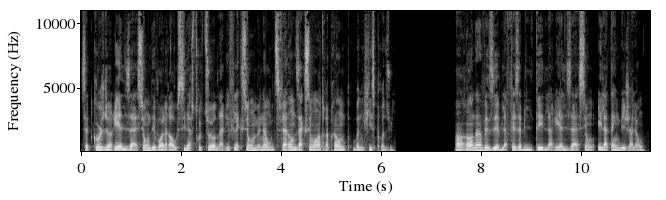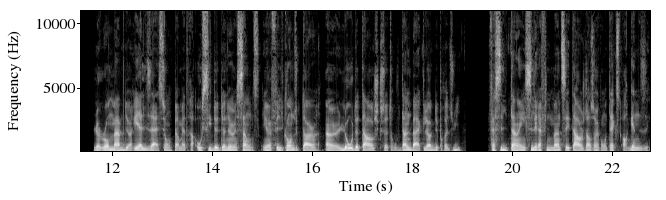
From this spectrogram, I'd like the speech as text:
Cette couche de réalisation dévoilera aussi la structure de la réflexion menant aux différentes actions à entreprendre pour bonifier ce produit. En rendant visible la faisabilité de la réalisation et l'atteinte des jalons, le roadmap de réalisation permettra aussi de donner un sens et un fil conducteur à un lot de tâches qui se trouvent dans le backlog de produits, facilitant ainsi le raffinement de ces tâches dans un contexte organisé.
